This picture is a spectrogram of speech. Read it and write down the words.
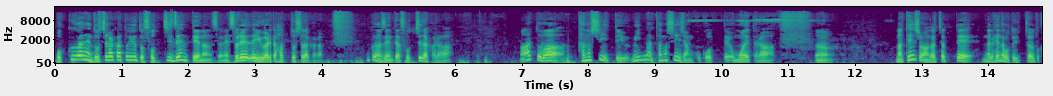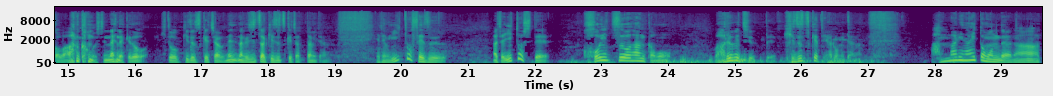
僕はね、どちらかというとそっち前提なんですよね。それで言われてハッとしただから。僕の前提はそっちだから、まあ、あとは、楽しいっていう、みんな楽しいじゃん、ここって思えたら、うん。まあ、テンション上がっちゃって、なんか変なこと言っちゃうとかはあるかもしれないんだけど、人を傷つけちゃうね。なんか実は傷つけちゃったみたいな。いや、でも意図せず、あ、じゃあ意図してこいつをなんかもう悪口言って傷つけてやろうみたいな。あんまりないと思うんだよなっ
